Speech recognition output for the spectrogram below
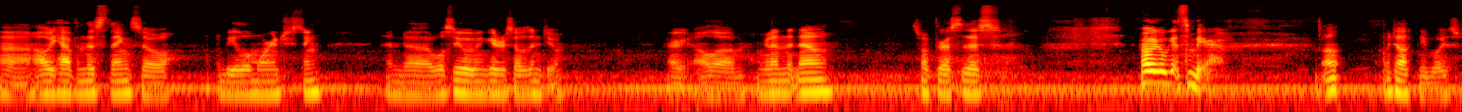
Uh, I'll be having this thing, so it'll be a little more interesting, and uh, we'll see what we can get ourselves into. All right, I'll um, I'm gonna end it now. Smoke the rest of this. Probably go get some beer. Well, we talking to you boys.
